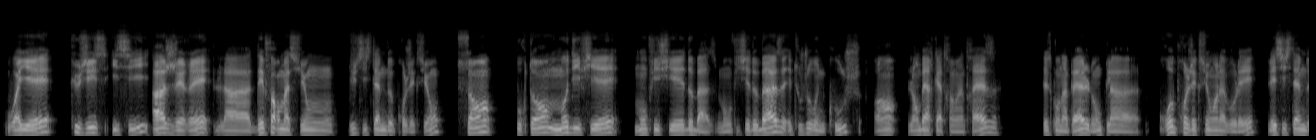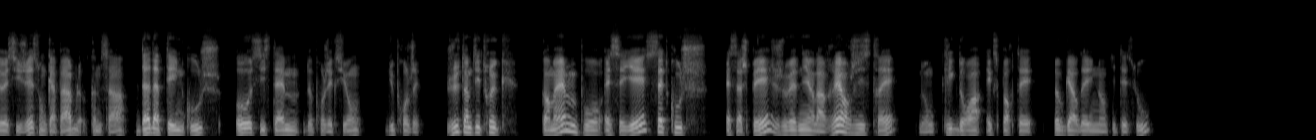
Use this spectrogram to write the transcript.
vous voyez, QGIS ici a géré la déformation du système de projection sans pourtant modifier mon fichier de base. Mon fichier de base est toujours une couche en Lambert 93. C'est ce qu'on appelle donc la reprojection à la volée. Les systèmes de SIG sont capables, comme ça, d'adapter une couche au système de projection du projet. Juste un petit truc quand même pour essayer. Cette couche SHP, je vais venir la réenregistrer. Donc clic droit, exporter, sauvegarder une entité sous.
